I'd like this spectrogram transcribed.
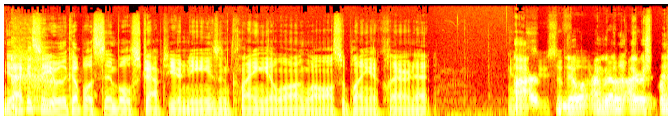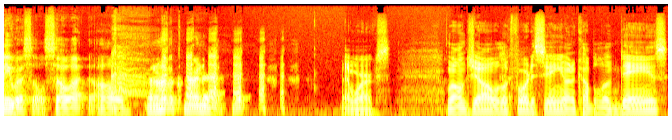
yeah, I can see you with a couple of cymbals strapped to your knees and clanging along while also playing a clarinet. Uh, you know, I've got an Irish penny whistle, so I'll, I don't have a clarinet. that works. Well, Joe, look forward to seeing you in a couple of days.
